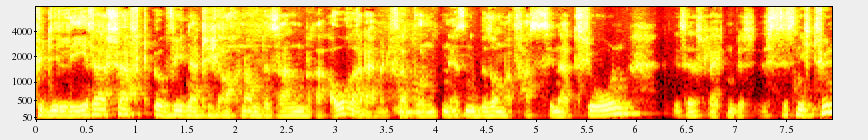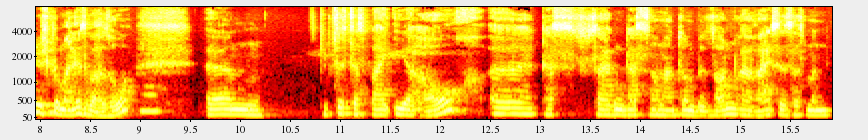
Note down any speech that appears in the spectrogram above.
für die Leserschaft irgendwie natürlich auch noch eine besondere Aura damit verbunden ist, eine besondere Faszination. Ist jetzt vielleicht ein bisschen, es ist nicht zynisch gemeint, ist aber so. Ja. Ähm, gibt es das bei ihr auch, äh, dass sagen, das nochmal so ein besonderer Reiz ist, dass man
